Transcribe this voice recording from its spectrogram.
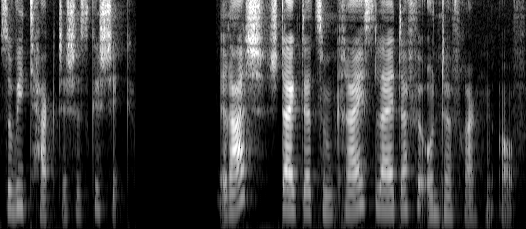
sowie taktisches Geschick. Rasch steigt er zum Kreisleiter für Unterfranken auf.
